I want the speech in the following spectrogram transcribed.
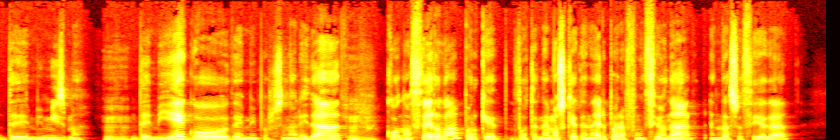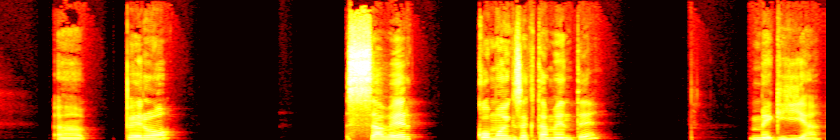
de mí misma, de mi ego, de mi personalidad, conocerla, porque lo tenemos que tener para funcionar en la sociedad, ah, pero saber cómo exactamente me guía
